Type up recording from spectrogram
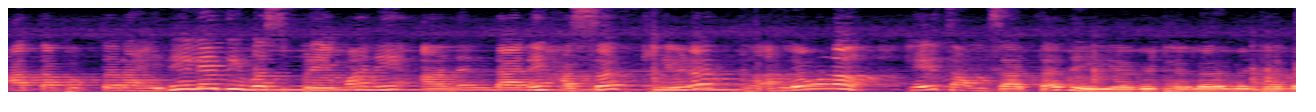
आता फक्त राहिलेले दिवस प्रेमाने आनंदाने हसत खेळत घालवणं. हेच आमचं आता ध्येय विठल विठल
